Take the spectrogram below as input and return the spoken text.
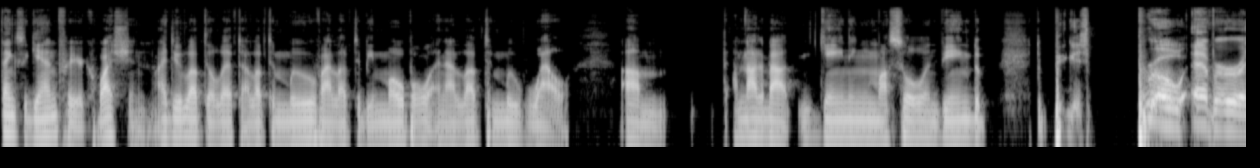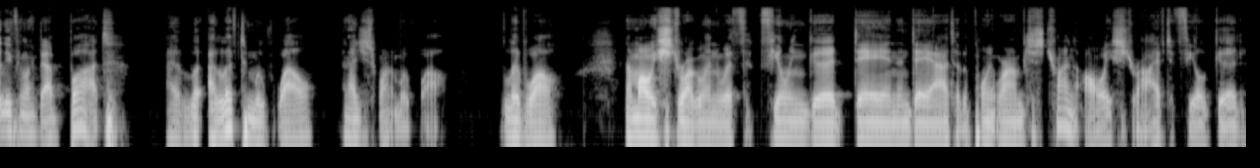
Thanks again for your question. I do love to lift. I love to move. I love to be mobile, and I love to move well. Um, I'm not about gaining muscle and being the the biggest pro ever or anything like that, but I li- I live to move well and I just want to move well, live well. I'm always struggling with feeling good day in and day out to the point where I'm just trying to always strive to feel good.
